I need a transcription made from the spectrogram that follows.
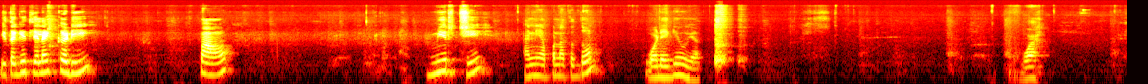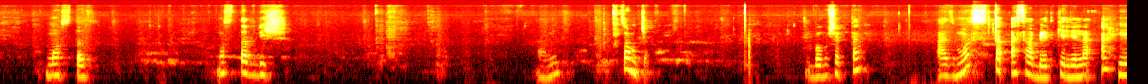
इथं घेतलेला आहे कढी पाव मिरची आणि आपण आता दोन वडे घेऊयात. वा मस्त मस्त डिश. आणि चमचा. बघू शकता आज मस्त असा बेत केलेला आहे.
